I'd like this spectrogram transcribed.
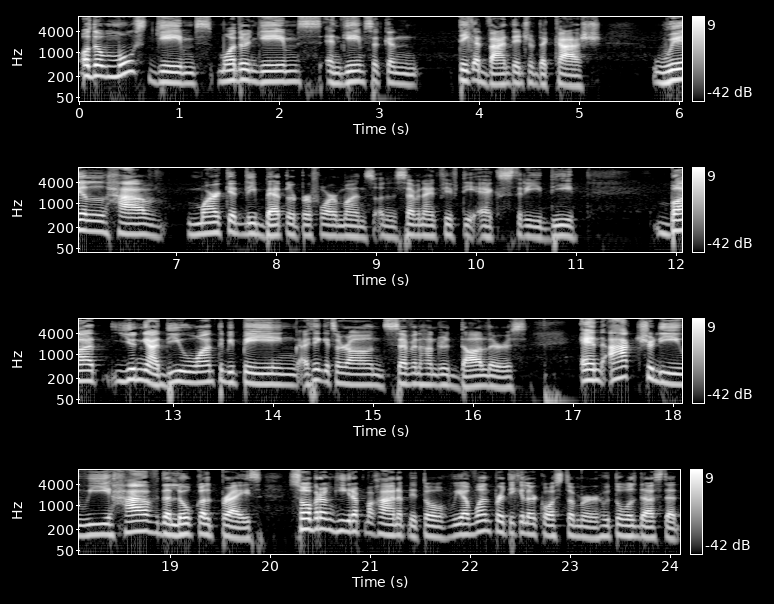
Although most games, modern games, and games that can take advantage of the cache will have markedly better performance on the 7950X 3D. But yun nga, do you want to be paying, I think it's around $700. And actually, we have the local price. Sobrang hirap makahanap nito. We have one particular customer who told us that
